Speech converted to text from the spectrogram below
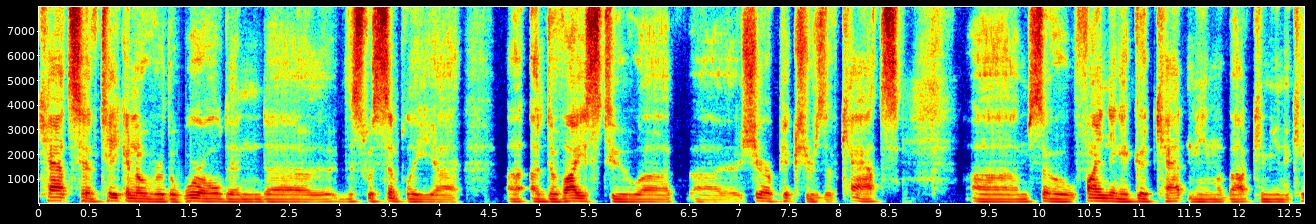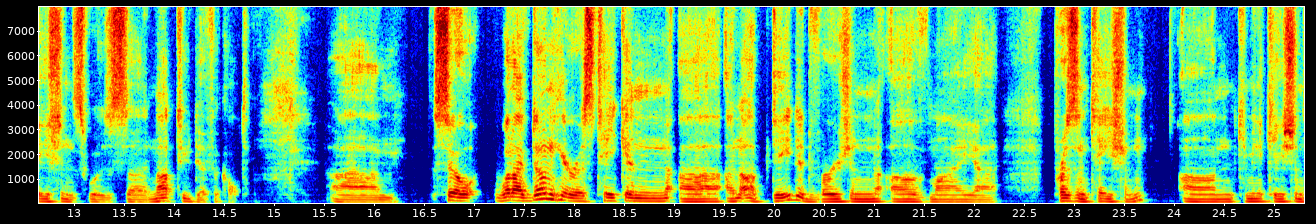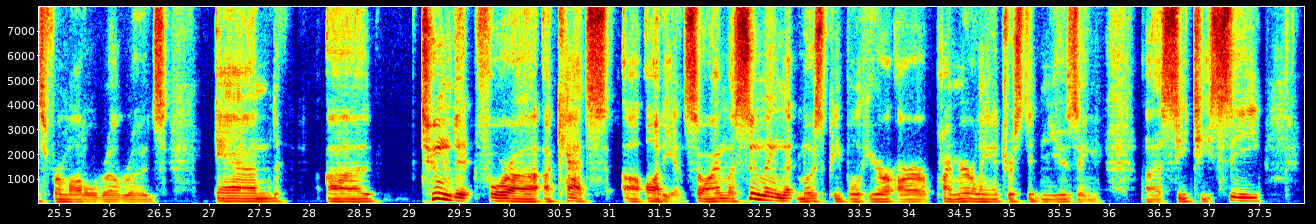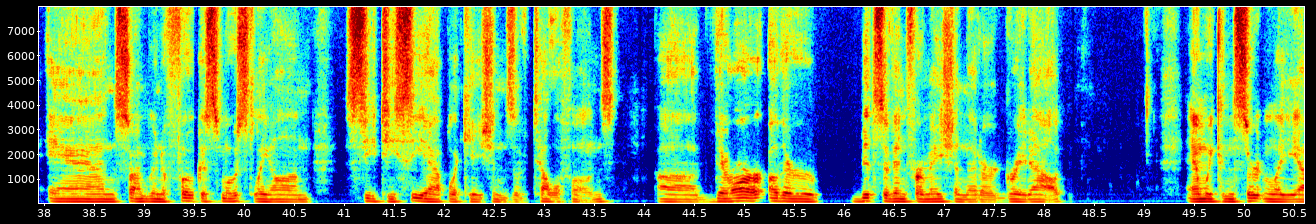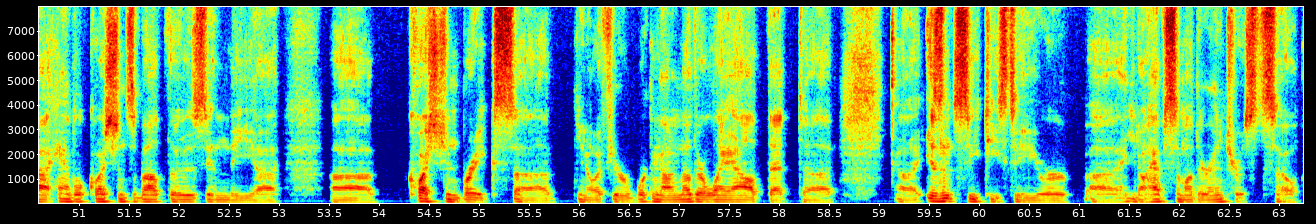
cats have taken over the world, and uh, this was simply uh, a device to uh, share pictures of cats. Um, so finding a good cat meme about communications was uh, not too difficult. Um, so what I've done here is taken uh, an updated version of my uh, presentation on communications for model railroads and uh, tuned it for a, a CATS uh, audience. So I'm assuming that most people here are primarily interested in using CTC and so I'm going to focus mostly on CTC applications of telephones. Uh, there are other bits of information that are grayed out, and we can certainly uh, handle questions about those in the uh, uh question breaks. Uh, you know, if you're working on another layout that uh, not CTC or, you know, have some other interests. So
